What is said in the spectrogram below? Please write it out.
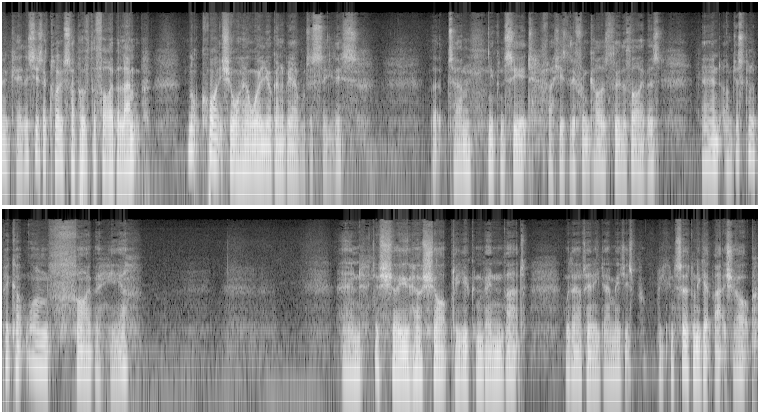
Okay, this is a close-up of the fibre lamp. Not quite sure how well you're going to be able to see this, but um, you can see it flashes the different colours through the fibres. And I'm just going to pick up one fibre here and just show you how sharply you can bend that without any damage. It's you can certainly get that sharp.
